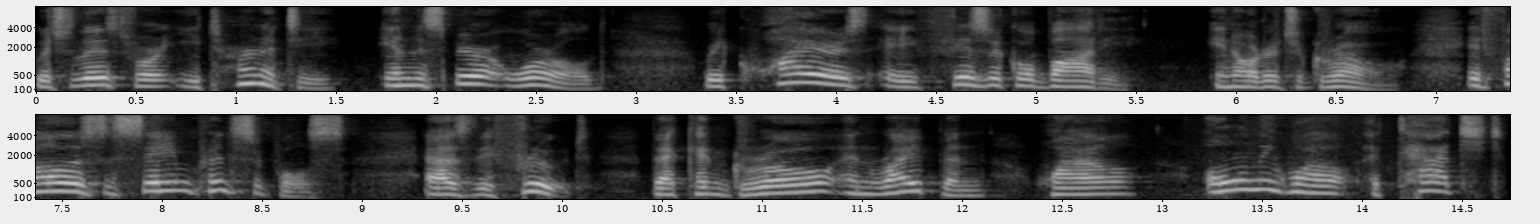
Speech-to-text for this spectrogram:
which lives for eternity in the spirit world, requires a physical body in order to grow. It follows the same principles as the fruit that can grow and ripen while only while attached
